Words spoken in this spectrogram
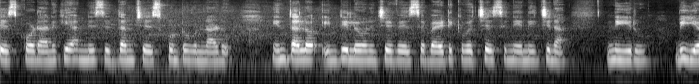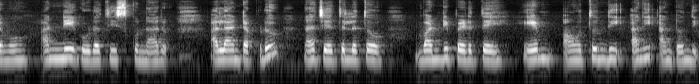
చేసుకోవడానికి అన్ని సిద్ధం చేసుకుంటూ ఉన్నాడు. ఇంతలో ఇంటిలో నుంచి వేసే బయటికి వచ్చేసి నేను ఇచ్చిన నీరు బియ్యము అన్నీ కూడా తీసుకున్నారు. అలాంటప్పుడు నా చేతులతో వండి పెడితే ఏం అవుతుంది అని అంటుంది.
